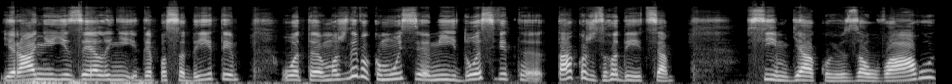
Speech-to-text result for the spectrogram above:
і ранньої зелені, і де посадити. От, е, можливо, комусь мій досвід е, також згодиться. Всім дякую за увагу,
